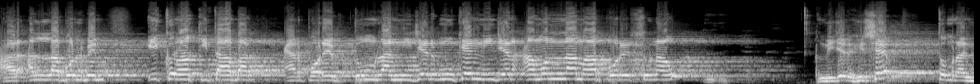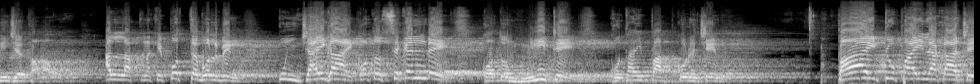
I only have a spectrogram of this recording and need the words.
আর আল্লাহ বলবেন, ইকর কিতাবাক এরপরে তোমরা নিজের মুখে নিজের আমল নামা পড়ে শোনাও। নিজের হিসেব তোমরা নিজে পাও। আল্লাহ আপনাকে পড়তে বলবেন, কোন জায়গায়, কত সেকেন্ডে, কত মিনিটে, কোথায় পাপ করেছেন? পাই টু পাই লেখা আছে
